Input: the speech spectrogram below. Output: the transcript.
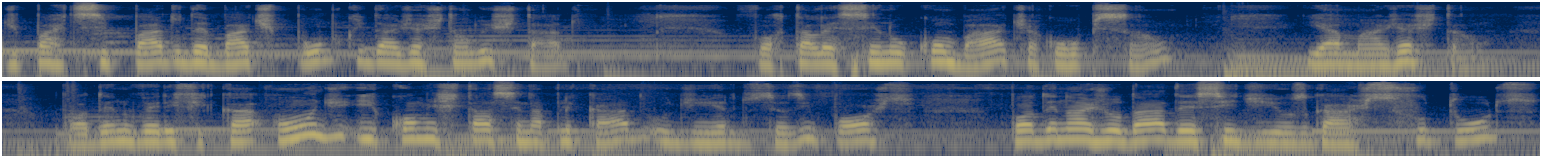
de participar do debate público e da gestão do Estado, fortalecendo o combate à corrupção e à má gestão podendo verificar onde e como está sendo aplicado o dinheiro dos seus impostos, podendo ajudar a decidir os gastos futuros,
